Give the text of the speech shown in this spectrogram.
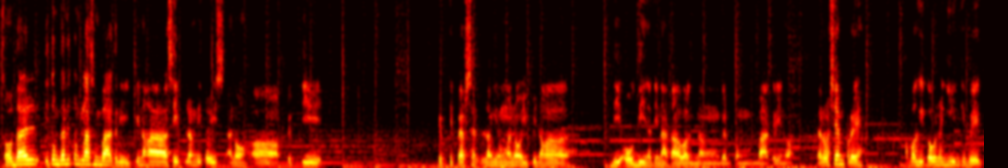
So, dahil itong ganitong klaseng battery, pinaka-safe lang nito is, ano, uh, 50, 50% lang yung, ano, yung pinaka DOD na tinatawag ng ganitong battery, no? Pero, syempre, kapag ikaw nag incubate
